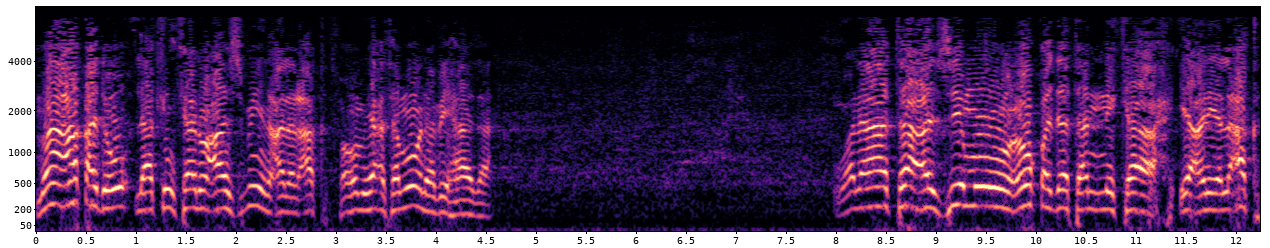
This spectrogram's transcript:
ما عقدوا لكن كانوا عازمين على العقد فهم يأثمون بهذا. ولا تعزموا عقدة النكاح يعني العقد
